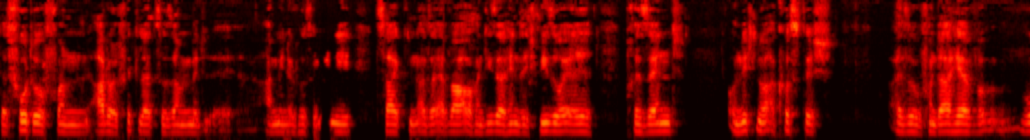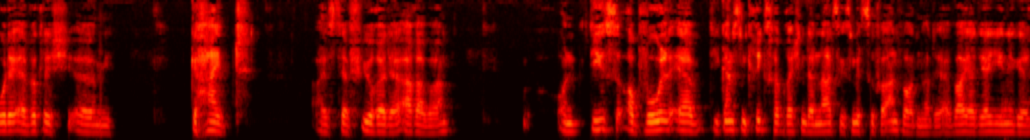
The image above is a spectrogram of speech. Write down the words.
das Foto von Adolf Hitler zusammen mit äh, Amin al-Husseini zeigten. Also er war auch in dieser Hinsicht visuell präsent und nicht nur akustisch. Also von daher wurde er wirklich ähm, gehypt als der Führer der Araber. Und dies, obwohl er die ganzen Kriegsverbrechen der Nazis mit zu verantworten hatte. Er war ja derjenige,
